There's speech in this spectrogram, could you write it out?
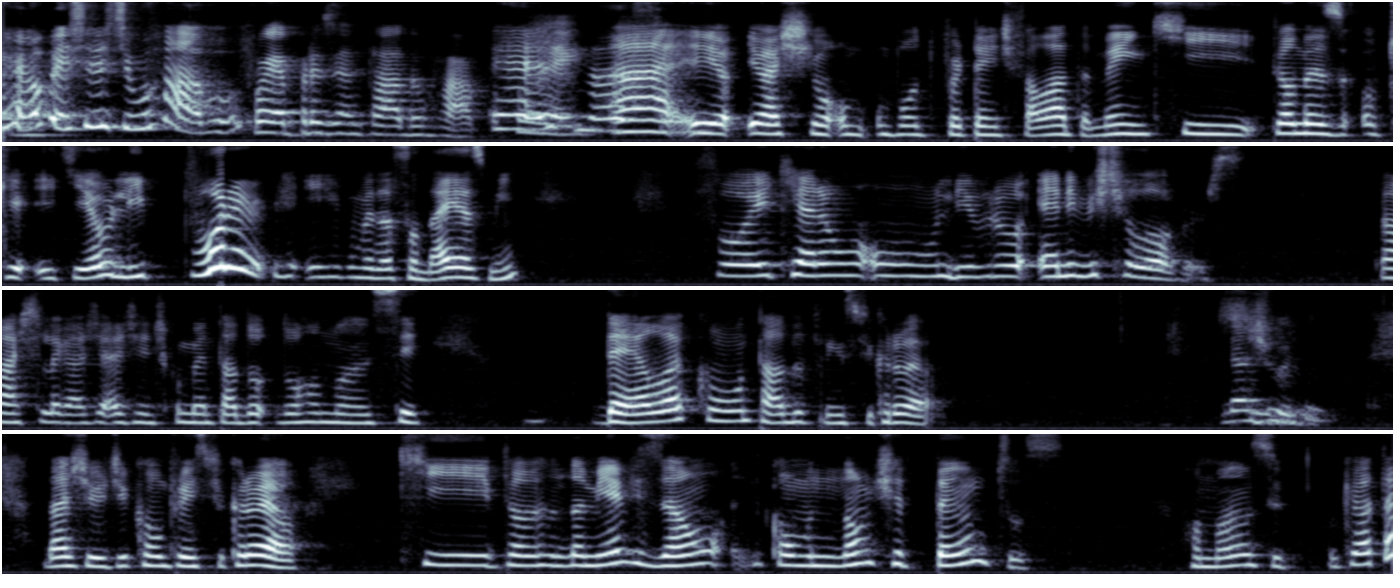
rabo. Realmente ele tinha um rabo. Foi apresentado o rabo. É, nossa. Ah, eu, eu acho que um, um ponto importante falar também, que, pelo menos o que, e que eu li por em recomendação da Yasmin, foi que era um, um livro Enemies to Lovers. Então acho legal a gente comentar do, do romance dela com o tal do Príncipe Cruel. Da Júlia. Da Judy com o Príncipe Cruel. Que, pelo na minha visão, como não tinha tantos romances, o que eu até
